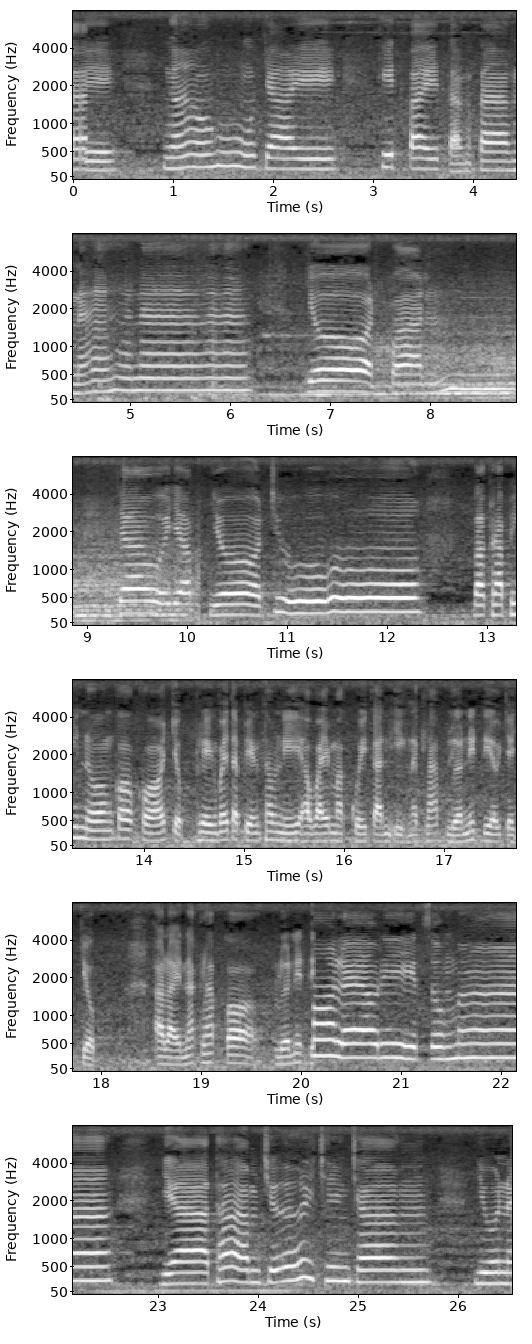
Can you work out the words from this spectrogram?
าเงาใจ คิดไปต่างๆนานายอดขวัญ เจ้ายับยอดชู บาครับพี่น้องก็ขอจบเพลงไว้แต่เพียงเท่านี้เอาไว้มาคุยกันอีกนะครับ เหลือนิดเดียวจะจบอะไรนะครับ ก็เหลือนิดเดียวแล้วรีบส่งมา อย่าทำเฉยชิงชัง อยู่แน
